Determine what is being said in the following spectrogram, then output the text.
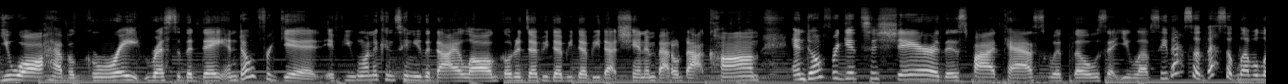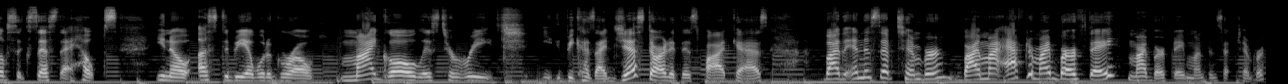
You all have a great rest of the day and don't forget, if you want to continue the dialogue, go to www.shannonbattle.com and don't forget to share this podcast with those that you love. See, that's a that's a level of success that helps, you know, us to be able to grow. My goal is to reach because I just started this podcast by the end of September, by my after my birthday, my birthday month in September,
